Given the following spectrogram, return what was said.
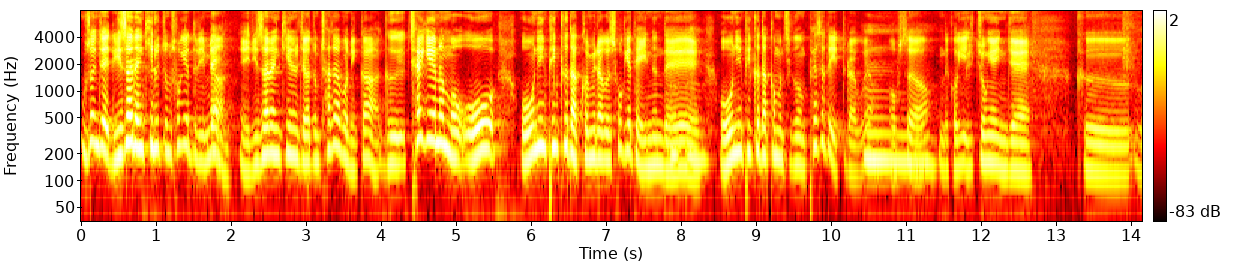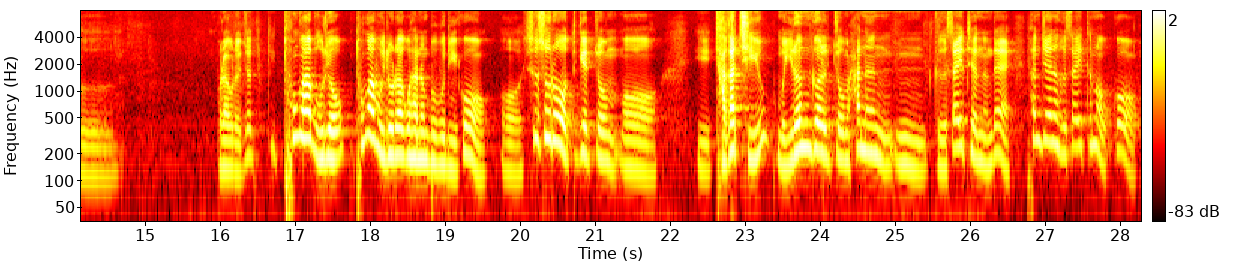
우선 이제 리사 랭킨을 좀 소개해드리면 예, 리사 랭킨을 제가 좀 찾아보니까 그 책에는 뭐 오, 오닝핑크닷컴이라고 소개돼 있는데 음, 음. 오닝핑크닷컴은 지금 폐쇄돼 있더라고요. 음. 없어요. 근데 거기 일종의 이제 그 어, 뭐라 그러죠? 통합 의료, 통합 의료라고 하는 부분이고 어, 스스로 어떻게 좀뭐이 자가치유 뭐 이런 걸 좀 하는 음, 그 사이트였는데 현재는 그 사이트는 없고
